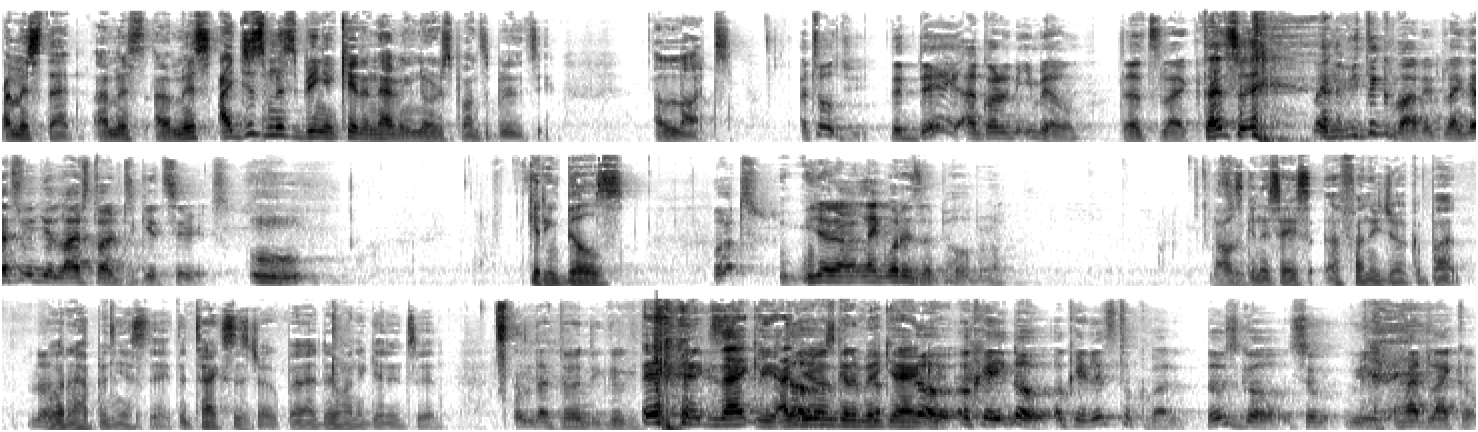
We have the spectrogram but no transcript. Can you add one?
I miss that. I miss. I miss. I just miss being a kid and having no responsibility. A lot. I told you. The day I got an email, that's like, That's like if you think about it, like that's when your life started to get serious. Getting bills. What? You know, like what is a bill, bro? I was gonna say a funny joke about what happened yesterday, the taxes joke, but I didn't want to get into That don't think- it. exactly. I knew it was gonna make you angry. No, okay, no, okay. Let's talk about it. Those girls. So we had like a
